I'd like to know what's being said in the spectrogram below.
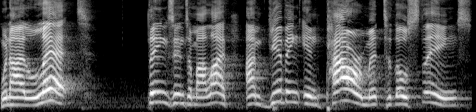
When I let things into my life, I'm giving empowerment to those things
